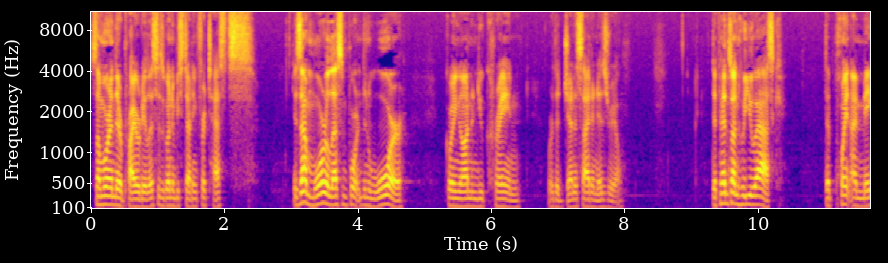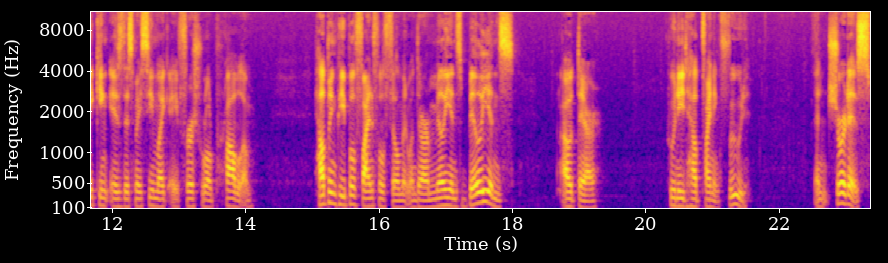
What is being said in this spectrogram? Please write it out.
Somewhere in their priority list is going to be studying for tests. Is that more or less important than war going on in Ukraine or the genocide in Israel? Depends on who you ask. The point I'm making is this may seem like a first world problem helping people find fulfillment when there are millions, billions out there who need help finding food. And sure it is,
